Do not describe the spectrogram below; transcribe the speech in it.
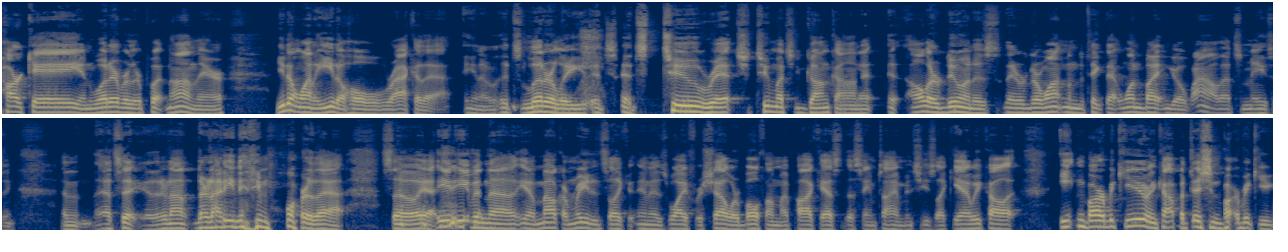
Parkay and whatever they're putting on there you don't want to eat a whole rack of that. You know, it's literally it's it's too rich, too much gunk on it. it all they're doing is they're they're wanting them to take that one bite and go, "Wow, that's amazing." And that's it. They're not they're not eating any more of that. So yeah, even uh, you know Malcolm Reed, it's like and his wife Rochelle were both on my podcast at the same time, and she's like, yeah, we call it eating barbecue and competition barbecue.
